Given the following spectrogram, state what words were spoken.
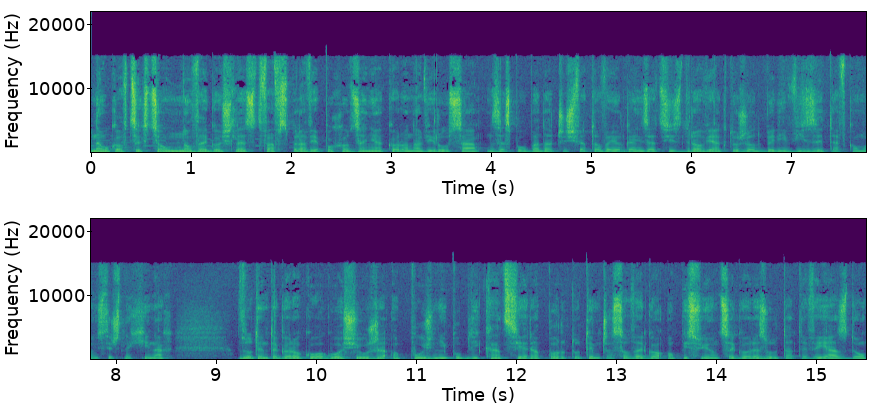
Naukowcy chcą nowego śledztwa w sprawie pochodzenia koronawirusa. Zespół badaczy Światowej Organizacji Zdrowia, którzy odbyli wizytę w komunistycznych Chinach, w lutym tego roku ogłosił, że opóźni publikację raportu tymczasowego opisującego rezultaty wyjazdu.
